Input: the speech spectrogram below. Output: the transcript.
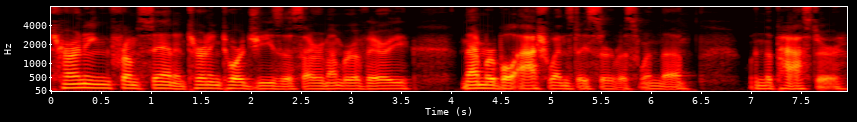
turning from sin and turning toward Jesus. I remember a very memorable ash wednesday service when the when the pastor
